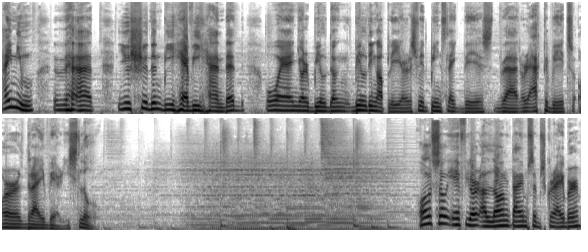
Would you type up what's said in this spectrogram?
I knew that you shouldn't be heavy-handed when you're building building up layers with paints like this that reactivates or dry very slow. Also, if you're a long-time subscriber,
